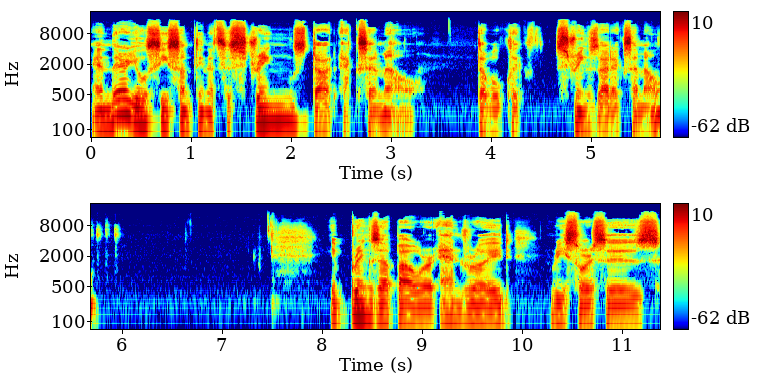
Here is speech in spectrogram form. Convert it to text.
and there you'll see something that says strings.xml. Double click strings.xml. It brings up our Android resources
